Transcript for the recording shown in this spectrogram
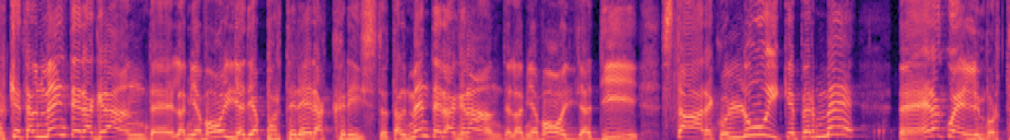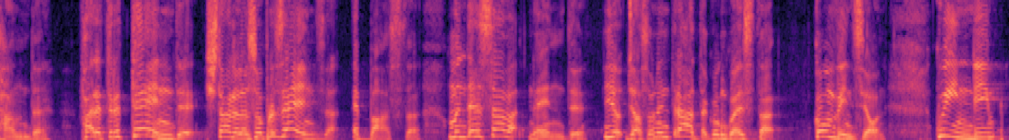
perché talmente era grande la mia voglia di appartenere a Cristo, talmente era grande la mia voglia di stare con Lui che per me eh, era quello importante. Fare tre tende, stare alla sua presenza e basta. Non mi interessava niente. Io già sono entrata con questa convinzione. Quindi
